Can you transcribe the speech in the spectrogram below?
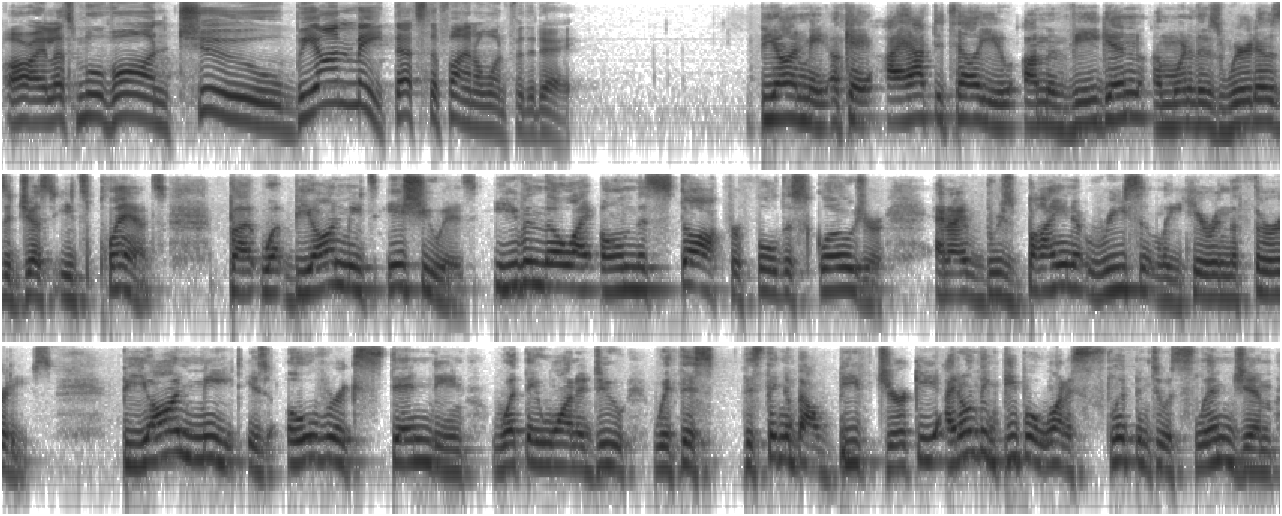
All right, let's move on to Beyond Meat. That's the final one for the day. Beyond Meat. Okay, I have to tell you, I'm a vegan. I'm one of those weirdos that just eats plants. But what Beyond Meat's issue is, even though I own the stock for full disclosure, and I was buying it recently here in the 30s, Beyond Meat is overextending what they want to do with this this thing about beef jerky. I don't think people who want to slip into a Slim Jim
